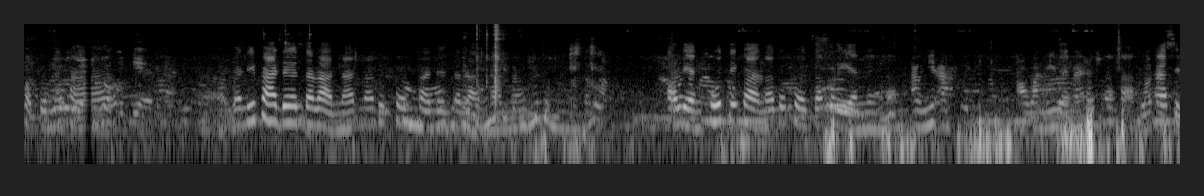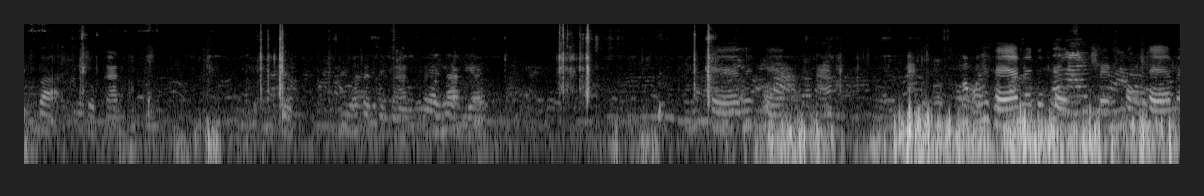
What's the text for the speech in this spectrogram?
ขอบคุณนะคะอ่าวันนี้พาเดินตลาดนัดนะทุกคนพาเดินตลาดนัดเนาะเอาเหรียญพุทธดีกว่าเนอะทุกคนสักเหรียญหนึ่งเนาะเอางี้อะ เอาวันนี้เหเลรียยญไหมพุทธนะคะห้าสิบบาทจบกันร้อยแปดสิบบาทไปบาทเดียวแท้ไม่แท้นะของแท้ไหมทุกคนเป็นของแท้ไหม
